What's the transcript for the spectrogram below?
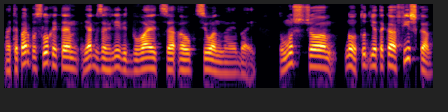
А тепер послухайте, як взагалі відбувається аукціон на eBay. Тому що ну, тут є така фішка:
